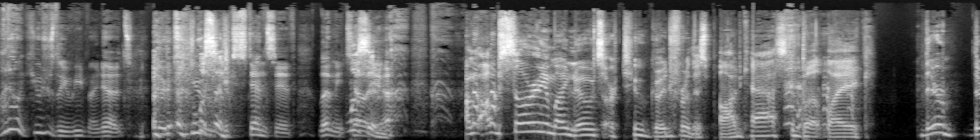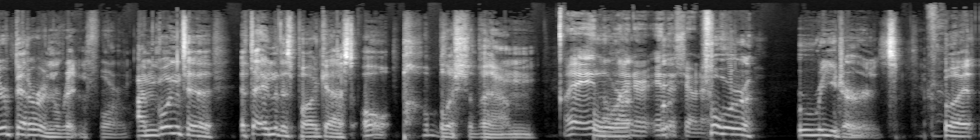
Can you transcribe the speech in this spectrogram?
I don't usually read my notes. They're too Listen. extensive. Let me tell Listen. you. I'm, I'm sorry, my notes are too good for this podcast, but like they're they're better in written form. I'm going to at the end of this podcast, I'll publish them in the For- liner in the show notes. for readers, but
